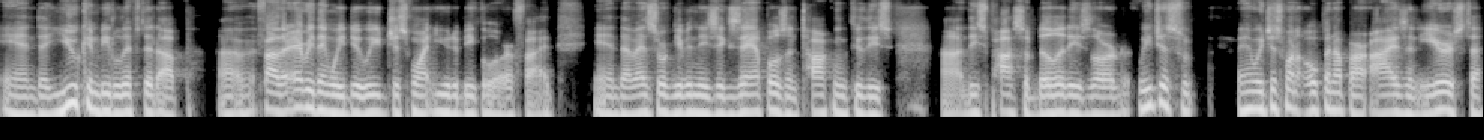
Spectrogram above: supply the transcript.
and uh, you can be lifted up. Uh, Father, everything we do, we just want you to be glorified. And um, as we're giving these examples and talking through these uh, these possibilities, Lord, we just man, we just want to open up our eyes and ears to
